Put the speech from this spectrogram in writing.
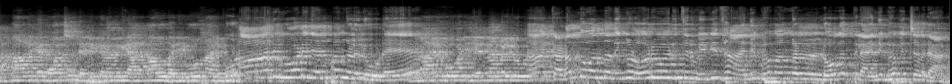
ആത്മാവിന്റെ മോക്ഷം ലഭിക്കണമെങ്കിൽ ആത്മാവ് അനുഭവം ജന്മങ്ങളിലൂടെ കോടി ജന്മങ്ങളിലൂടെ ആ കടന്നു വന്ന നിങ്ങൾ ഓരോരുത്തരും വിവിധ അനുഭവങ്ങൾ ലോകത്തിൽ അനുഭവിച്ചവരാണ്.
